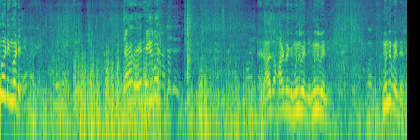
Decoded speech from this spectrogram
ఇంకోటి ఇంకోటి. జాగ్రత్త ఎగిరి- ఆడిపోయింది ముందు పోయింది ముందు పోయింది. ముందుకు పోయింది అది.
